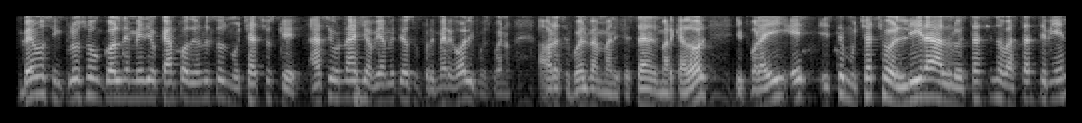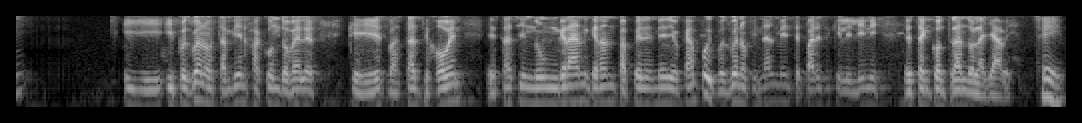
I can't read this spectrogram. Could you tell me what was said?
vemos incluso un gol de medio campo de uno de estos muchachos que hace un año había metido su primer gol y pues bueno, ahora se vuelve a manifestar en el marcador y por ahí eh, este muchacho Lira lo está haciendo bastante bien y, pues bueno, también Facundo Veller, que es bastante joven, está haciendo un gran, gran papel en medio campo. Y pues bueno, finalmente parece que Lilini está encontrando la llave. Sí,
